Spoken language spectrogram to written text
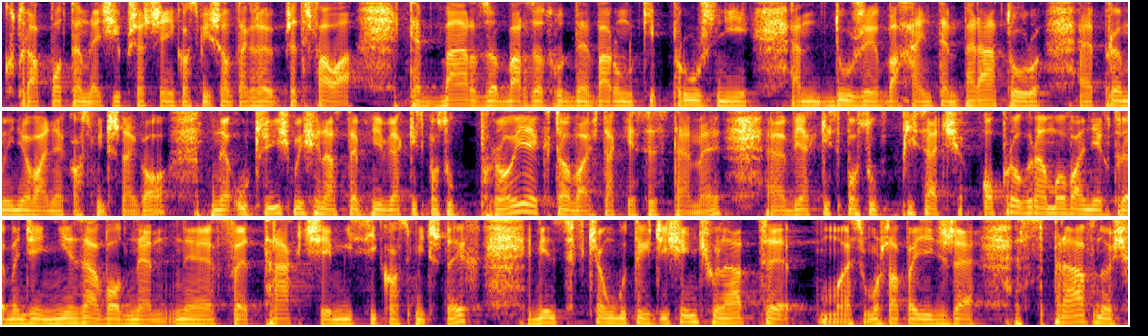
która potem leci w przestrzeń kosmiczną, tak żeby przetrwała te bardzo, bardzo trudne warunki próżni, dużych wahań temperatur, e, promieniowania kosmicznego. Uczyliśmy się następnie, w jaki sposób projektować takie systemy, e, w jaki sposób pisać oprogramowanie, które będzie niezawodne w trakcie misji kosmicznych, więc w ciągu tych 10 lat można powiedzieć, że sprawność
